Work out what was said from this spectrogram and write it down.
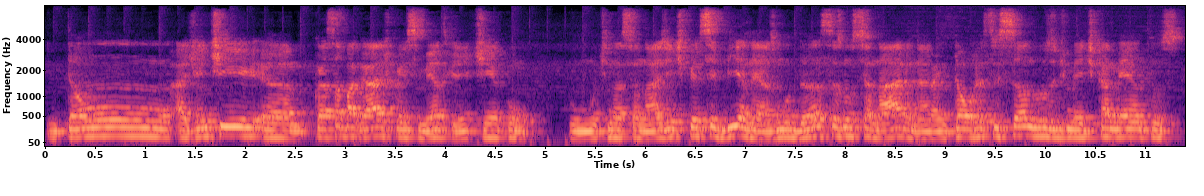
Então a gente, uh, com essa bagagem de conhecimento que a gente tinha com com multinacionais, a gente percebia né, as mudanças no cenário, né? então restrição do uso de medicamentos,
